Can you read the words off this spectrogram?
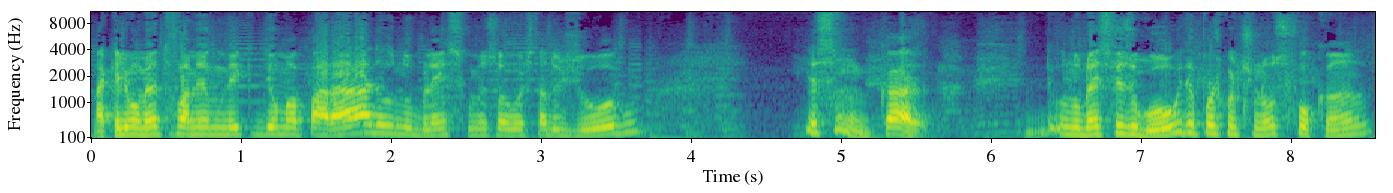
naquele momento o Flamengo meio que deu uma parada, o Nublense começou a gostar do jogo. E assim, cara, o Nublense fez o gol e depois continuou sufocando.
